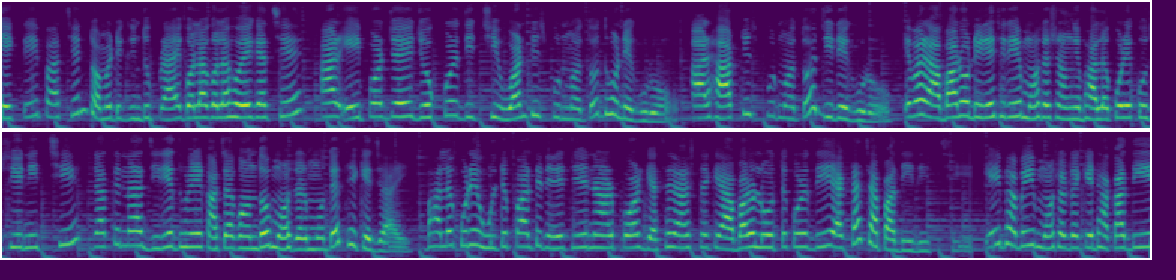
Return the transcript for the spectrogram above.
দেখতেই পাচ্ছেন টমেটো কিন্তু প্রায় গলা গলা হয়ে গেছে। আর এই পর্যায়ে যোগ করে দিচ্ছি ওয়ান টিস্পুন মতো ধনে গুঁড়ো আর হাফ টিস্পুন মতো জিরে গুঁড়ো। এবার আবারও নেড়ে চেড়ে মশলার সঙ্গে ভালো করে কষিয়ে নিচ্ছি, যাতে না জিরে ধরে কাঁচা গন্ধ মশলার মধ্যে থেকে যায়। ভালো করে উল্টে পাল্টে নেড়ে চেড়ে নেওয়ার পর গ্যাসের আঁচটাকে আবারও লোতে করে দিয়ে একটা চাপা দিয়ে দিচ্ছি। এইভাবেই মশলাটাকে ঢাকা দিয়ে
